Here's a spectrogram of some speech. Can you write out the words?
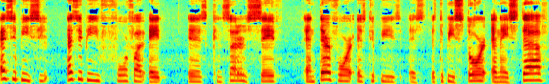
SCP SCP-458 is considered safe and therefore is to be is, is to be stored in a staff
